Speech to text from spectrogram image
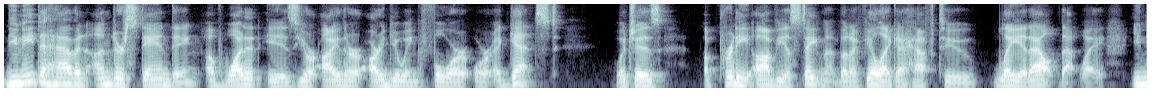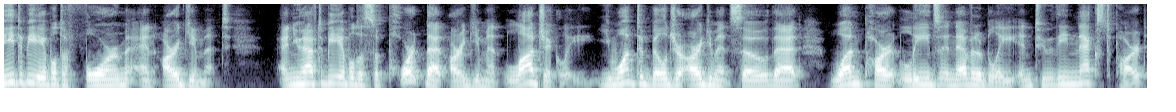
you need to have an understanding of what it is you're either arguing for or against, which is a pretty obvious statement, but I feel like I have to lay it out that way. You need to be able to form an argument, and you have to be able to support that argument logically. You want to build your argument so that one part leads inevitably into the next part,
